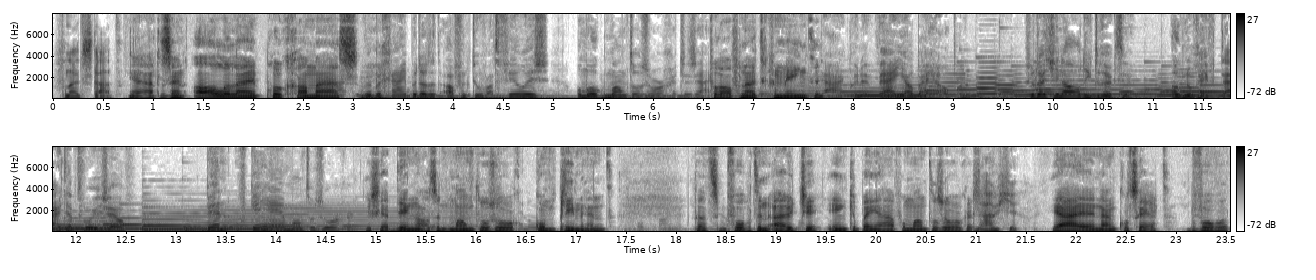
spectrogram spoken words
vanuit de staat? Ja, er zijn allerlei programma's. We begrijpen dat het af en toe wat veel is om ook mantelzorger te zijn. Vooral vanuit de gemeente. Daar kunnen wij jou bij helpen. Zodat je na al die drukte ook nog even tijd hebt voor jezelf. Ben of ken jij een mantelzorger? Dus je hebt dingen als het mantelzorgcompliment. Dat is bijvoorbeeld een uitje, één keer per jaar voor mantelzorgers. Een uitje? Ja, eh, na een concert bijvoorbeeld.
